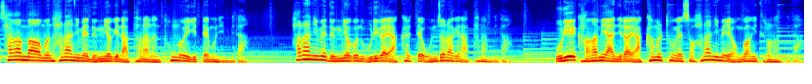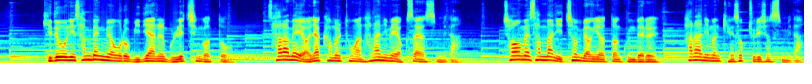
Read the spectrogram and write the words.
상한 마음은 하나님의 능력이 나타나는 통로이기 때문입니다. 하나님의 능력은 우리가 약할 때 온전하게 나타납니다. 우리의 강함이 아니라 약함을 통해서 하나님의 영광이 드러납니다. 기드온이 300명으로 미디안을 물리친 것도 사람의 연약함을 통한 하나님의 역사였습니다. 처음에 3만 2천 명이었던 군대를 하나님은 계속 줄이셨습니다.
